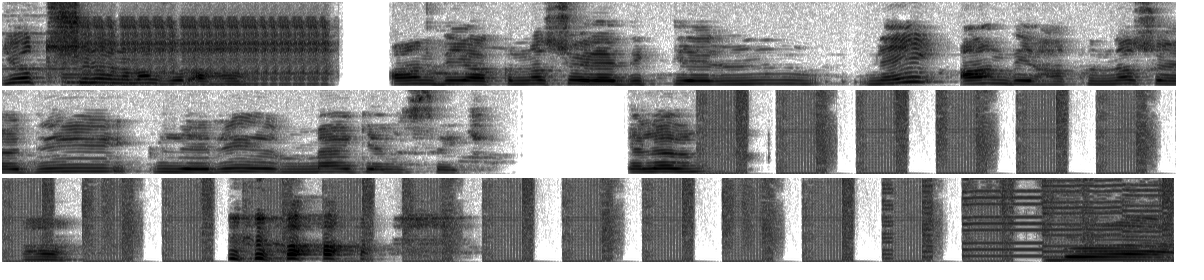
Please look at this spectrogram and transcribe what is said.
Yo tuşuyla oynamak zor. Aha. Andy hakkında söylediklerinin ne? Andy hakkında söylediklerime gelirsek. Gelelim. Aha. Bra.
